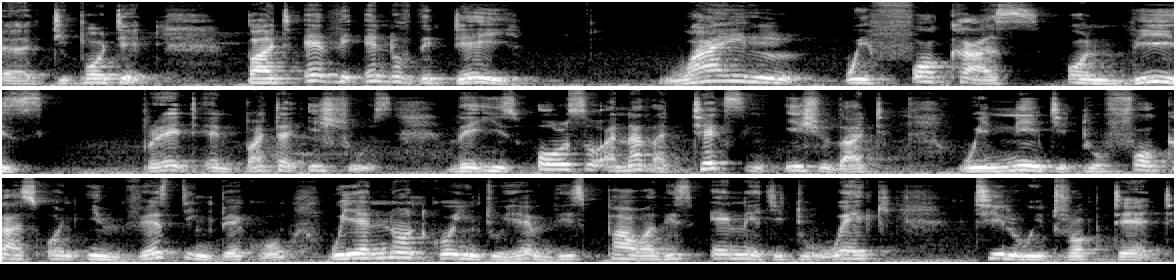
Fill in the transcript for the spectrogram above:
uh, deported but at the end of the day while we focus on these bread and butter issues there is also another taxing issue that we need to focus on investing back home we are not going to have this power this energy to work till we drop dead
